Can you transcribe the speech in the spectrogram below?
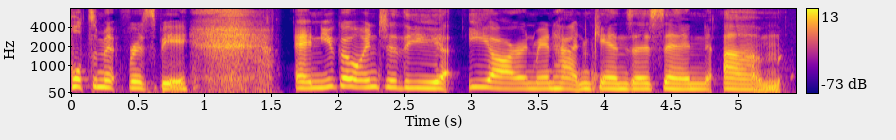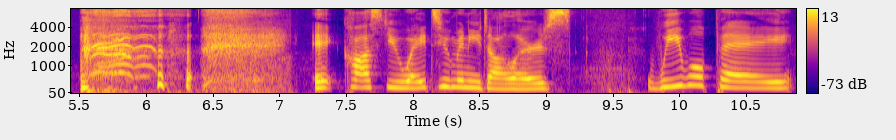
ultimate frisbee and you go into the ER in Manhattan, Kansas and um it costs you way too many dollars. We will pay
